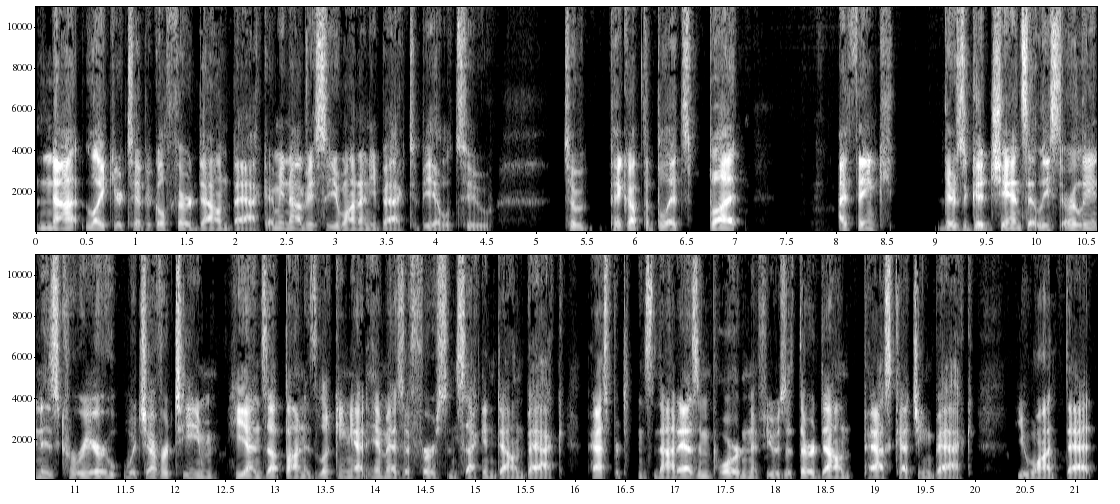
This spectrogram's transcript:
not like your typical third down back. I mean, obviously you want any back to be able to to pick up the blitz, but I think there's a good chance at least early in his career whichever team he ends up on is looking at him as a first and second down back. Pass protection's not as important if he was a third down pass catching back. You want that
